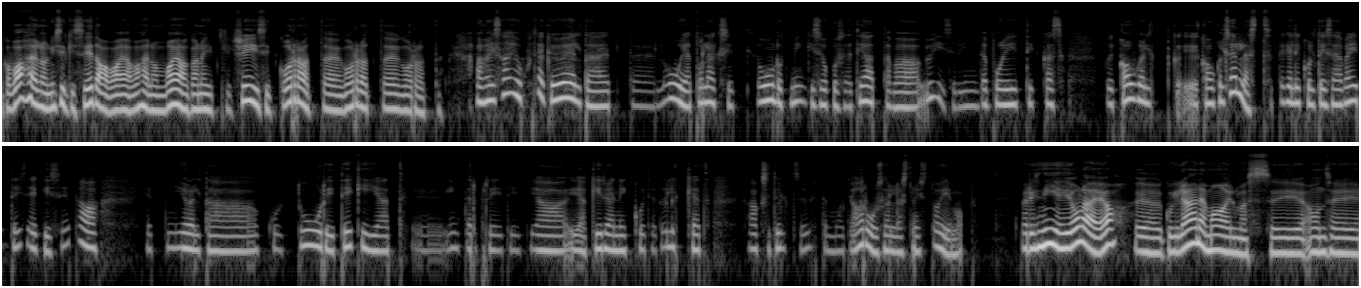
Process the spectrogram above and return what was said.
aga vahel on isegi seda vaja, vahel on vaja ka neid klišeesid korrata ja korrata ja korrata. aga ei saa ju kuidagi öelda, et äh, loojad oleksid loonud mingisuguse teatava ühisrinde poliitikas või kaugelt, kaugel sellest, tegelikult ei saa väita isegi seda, et nii-öelda kultuuritegijad, äh, interpreedid ja, ja kirjanikud ja tõlkijad saaksid üldse ühtemoodi aru sellest, mis toimub. Päris nii ei ole jah, kui läänemaailmas on see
